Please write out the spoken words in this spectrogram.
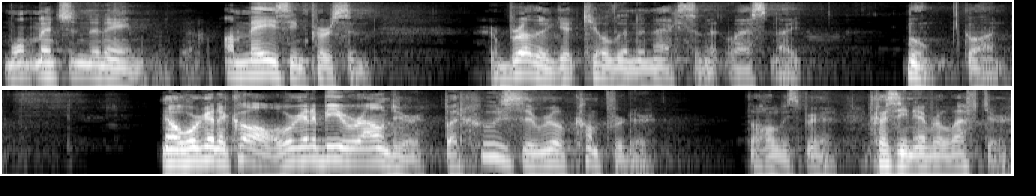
won't mention the name, amazing person. Her brother get killed in an accident last night. Boom, gone. Now we're going to call. We're going to be around her. But who's the real comforter? The Holy Spirit. Because he never left her.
